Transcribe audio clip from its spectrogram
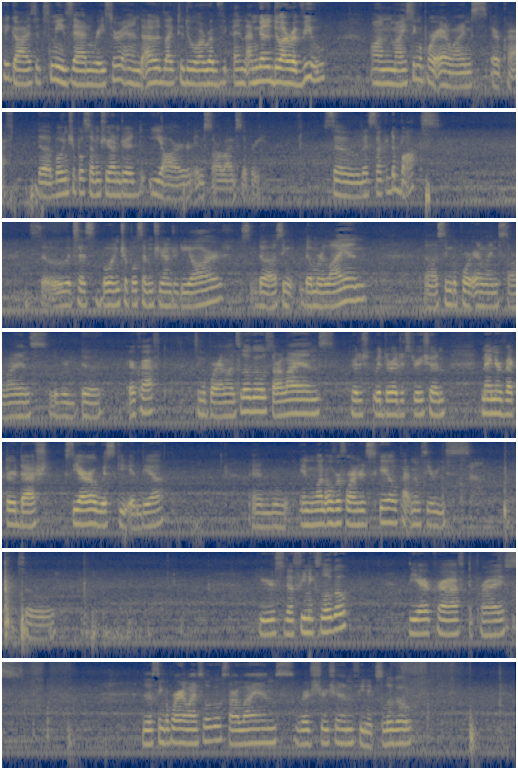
Hey guys, it's me Xan Racer and I would like to do a review and I'm gonna do a review on my Singapore Airlines aircraft, the Boeing 777-300ER in Star Alliance livery. So let's start with the box. So it says Boeing 777-300ER, the Sing the Merlion, uh, Singapore Airlines Star Alliance livery, the aircraft, Singapore Airlines logo, Star Alliance with the registration Niner Victor Dash Sierra Whiskey India. And in 1 over 400 scale Platinum Series. So here's the Phoenix logo the aircraft the price the Singapore Airlines logo Star Alliance registration Phoenix logo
